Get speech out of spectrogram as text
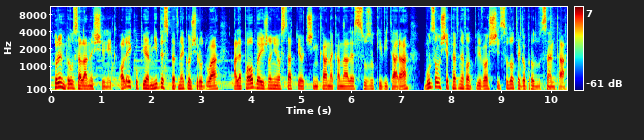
którym był zalany silnik. Olej kupiłem niby z pewnego źródła, ale po obejrzeniu ostatniego odcinka na kanale Suzuki Vitara budzą się pewne wątpliwości co do tego producenta.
